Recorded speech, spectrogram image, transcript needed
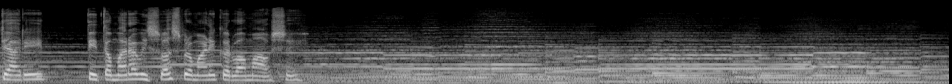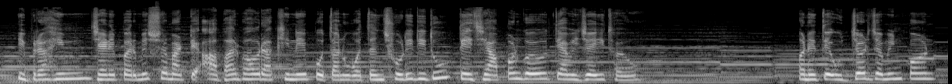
ત્યારે તે તમારા વિશ્વાસ પ્રમાણે કરવામાં આવશે. ઇબ્રાહિમ, જેણે પરમેશ્વર માટે આભાર ભાવ રાખીને પોતાનું વતન છોડી દીધું, તે જ્યાં પણ ગયો, ત્યાં વિજયી થયો. અને તે ઉજ્જળ જમીન પણ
